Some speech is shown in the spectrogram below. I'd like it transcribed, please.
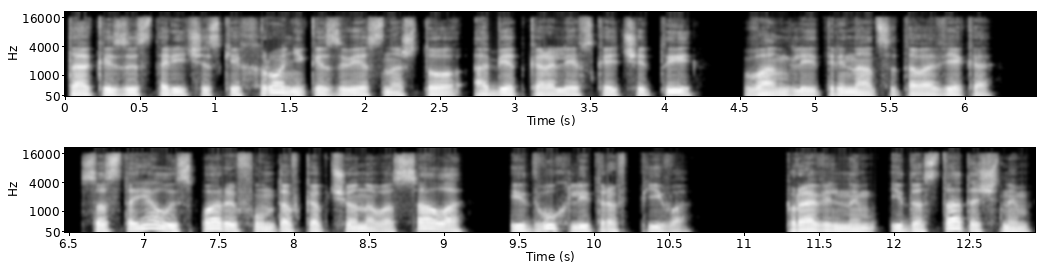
Так из исторических хроник известно, что обед королевской четы в Англии XIII века состоял из пары фунтов копченого сала и двух литров пива. Правильным и достаточным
